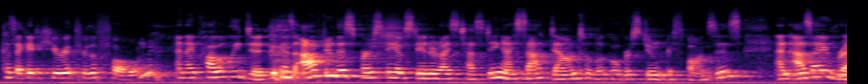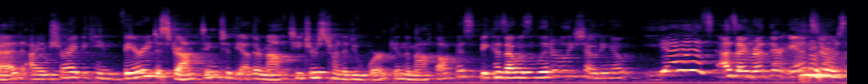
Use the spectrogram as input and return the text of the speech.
because I could hear it through the phone. And I probably did, because after this first day of standardized testing, I sat down to look over student responses. And as I read, I am sure I became very distracting to the other math teachers trying to do work in the math office because I was literally shouting out, yes, as I read their answers.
